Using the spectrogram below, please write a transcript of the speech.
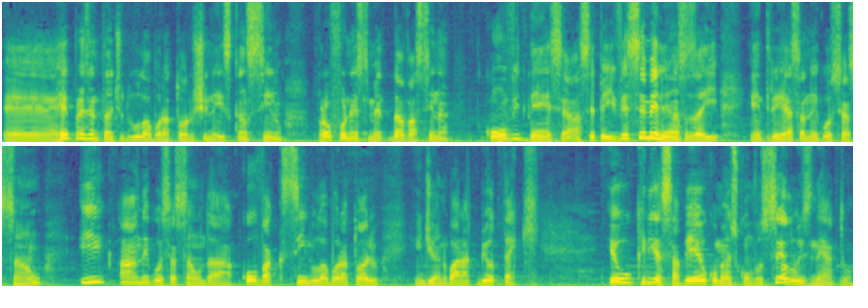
é representante do laboratório chinês CanSino para o fornecimento da vacina Convidência. A CPI vê semelhanças aí entre essa negociação e a negociação da Covaxin do laboratório indiano Bharat Biotech. Eu queria saber, eu começo com você, Luiz Neto,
